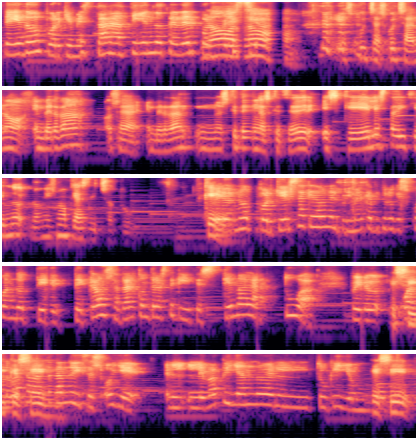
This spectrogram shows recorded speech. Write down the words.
cedo porque me están haciendo ceder por no, presión. no. Escucha, escucha, no. En verdad, o sea, en verdad no es que tengas que ceder, es que él está diciendo lo mismo que has dicho tú. Pero no, porque él se ha quedado en el primer capítulo que es cuando te, te causa tal contraste que dices, qué mal actúa. Pero Que sí, cuando que vas sí. avanzando dices, oye, le va pillando el truquillo un que poco. sí,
